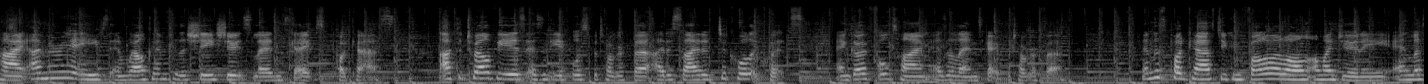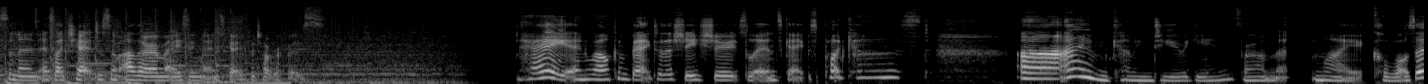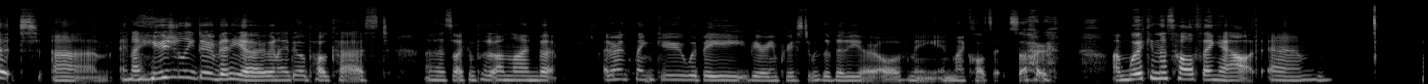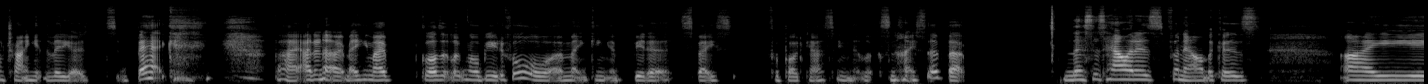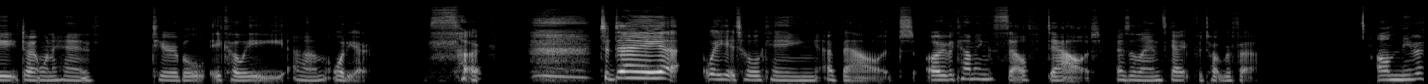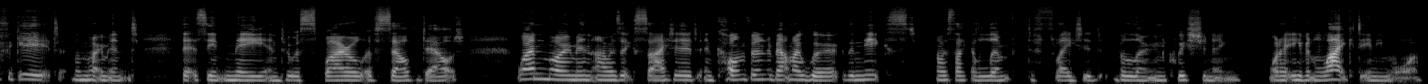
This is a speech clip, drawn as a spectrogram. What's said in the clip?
Hi, I'm Maria Eves, and welcome to the She Shoots Landscapes podcast. After 12 years as an Air Force photographer, I decided to call it quits and go full time as a landscape photographer. In this podcast, you can follow along on my journey and listen in as I chat to some other amazing landscape photographers. Hey, and welcome back to the She Shoots Landscapes podcast. Uh, I'm coming to you again from my closet, um, and I usually do video and I do a podcast uh, so I can put it online, but I don't think you would be very impressed with a video of me in my closet. So I'm working this whole thing out. Um, I'll try and get the videos back by, I don't know, making my closet look more beautiful or making a better space for podcasting that looks nicer. But this is how it is for now because I don't want to have terrible echoey um, audio. So today we are talking about overcoming self doubt as a landscape photographer. I'll never forget the moment that sent me into a spiral of self doubt. One moment I was excited and confident about my work, the next I was like a limp, deflated balloon questioning what I even liked anymore.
